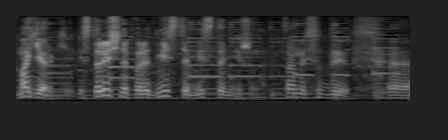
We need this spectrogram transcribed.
Магірки історичне передмістя міста Ніжина. Саме сюди е,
